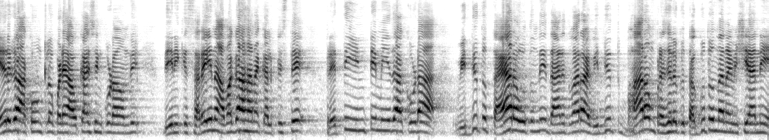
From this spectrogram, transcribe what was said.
నేరుగా అకౌంట్లో పడే అవకాశం కూడా ఉంది. దీనికి సరైన అవగాహన కల్పిస్తే ప్రతి ఇంటి మీద కూడా విద్యుత్ తయారవుతుంది. దాని ద్వారా విద్యుత్ భారం ప్రజలకు తగ్గుతుందనే విషయాన్ని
